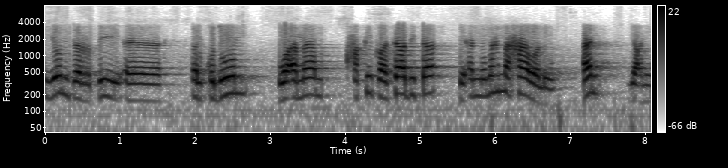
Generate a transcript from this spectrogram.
ينذر بالقدوم وأمام حقيقة ثابتة. بانه مهما حاولوا ان يعني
